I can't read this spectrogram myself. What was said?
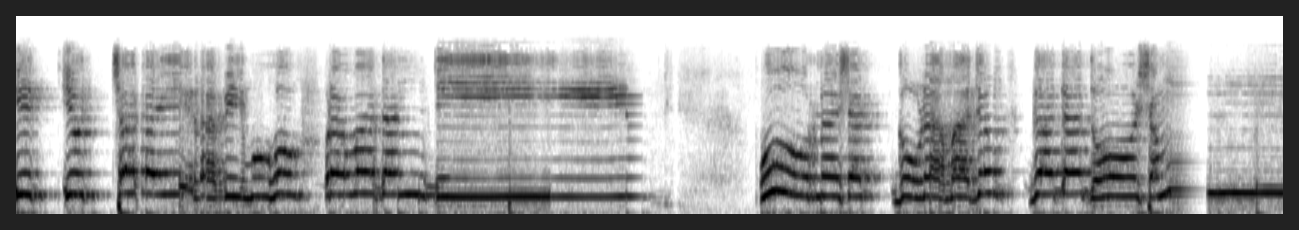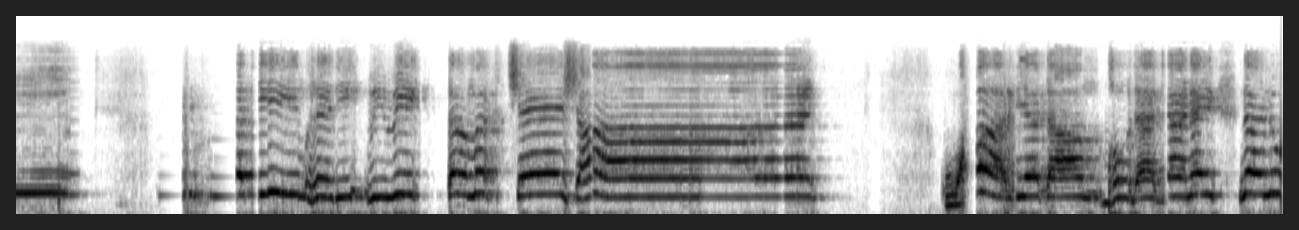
इत्युच्छकैरपि मुहुः प्रवदन्ति पूर्णषड्गुणमजं गतदोषम् हृदि विविक्तमशेषात् वार्यतां भुदजनै ननु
